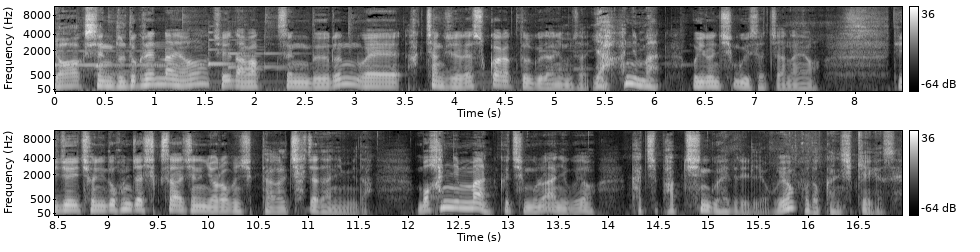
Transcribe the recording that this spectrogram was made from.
여학생들도 그랬나요? 제 남학생들은 왜 학창시절에 숟가락 들고 다니면서 야, 한 입만! 뭐 이런 친구 있었잖아요. DJ 천이도 혼자 식사하시는 여러분 식탁을 찾아다닙니다. 뭐 한 입만 그 친구는 아니고요. 같이 밥 친구 해드리려고요. 고독한 식객 계세요.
